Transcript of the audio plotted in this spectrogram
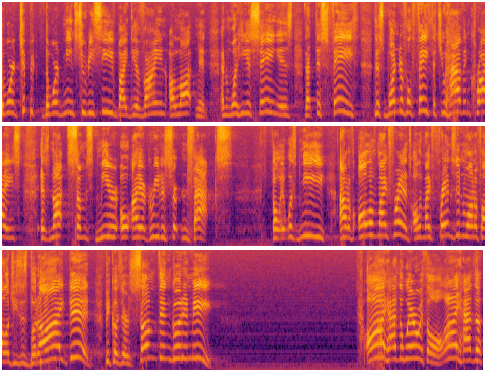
The word typic, the word means to receive by divine allotment. And what he is saying is that this faith, this wonderful faith that you have in Christ, is not some mere, oh, I agree to certain facts. Oh, it was me out of all of my friends. All of my friends didn't want to follow Jesus, but I did because there's something good in me. I had the wherewithal. I had the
